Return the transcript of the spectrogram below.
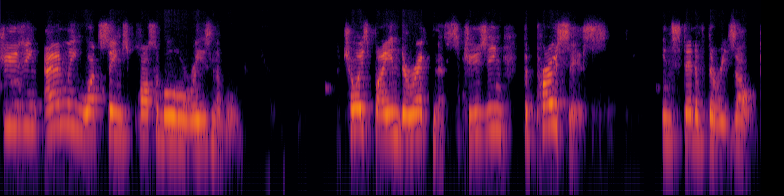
choosing only what seems possible or reasonable. Choice by indirectness, choosing the process instead of the result.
